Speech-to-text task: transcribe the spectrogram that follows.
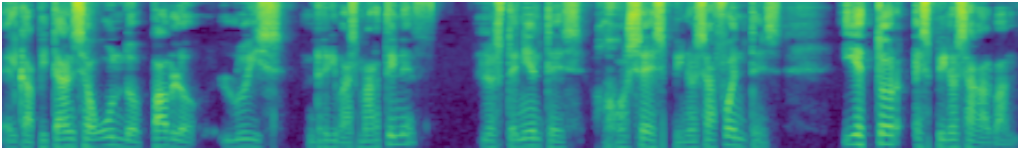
El capitán segundo Pablo Luis Rivas Martínez, los tenientes José Espinosa Fuentes y Héctor Espinosa Galván,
